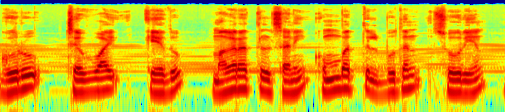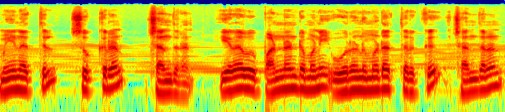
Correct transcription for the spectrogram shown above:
குரு செவ்வாய் கேது மகரத்தில் சனி கும்பத்தில் புதன் சூரியன் மீனத்தில் சுக்கிரன் சந்திரன். இரவு பன்னெண்டு மணி ஒரு நிமிடத்திற்கு சந்திரன்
